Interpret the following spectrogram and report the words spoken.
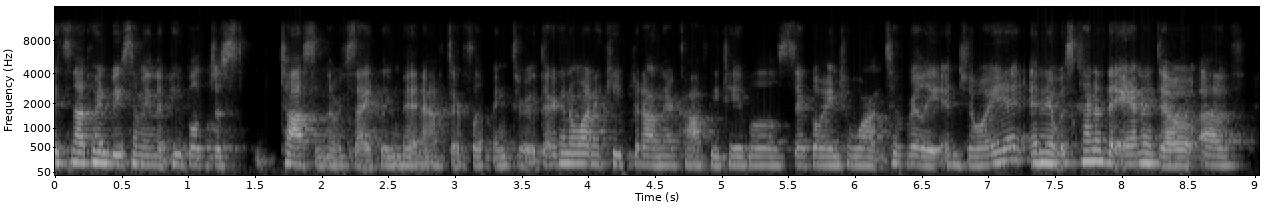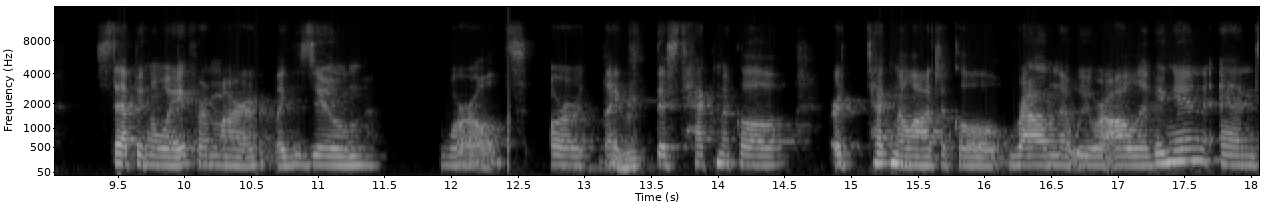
it's not going to be something that people just toss in the recycling bin after flipping through. They're going to want to keep it on their coffee tables. They're going to want to really enjoy it. And it was kind of the antidote of stepping away from our like Zoom world or like mm-hmm. this technical or technological realm that we were all living in and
